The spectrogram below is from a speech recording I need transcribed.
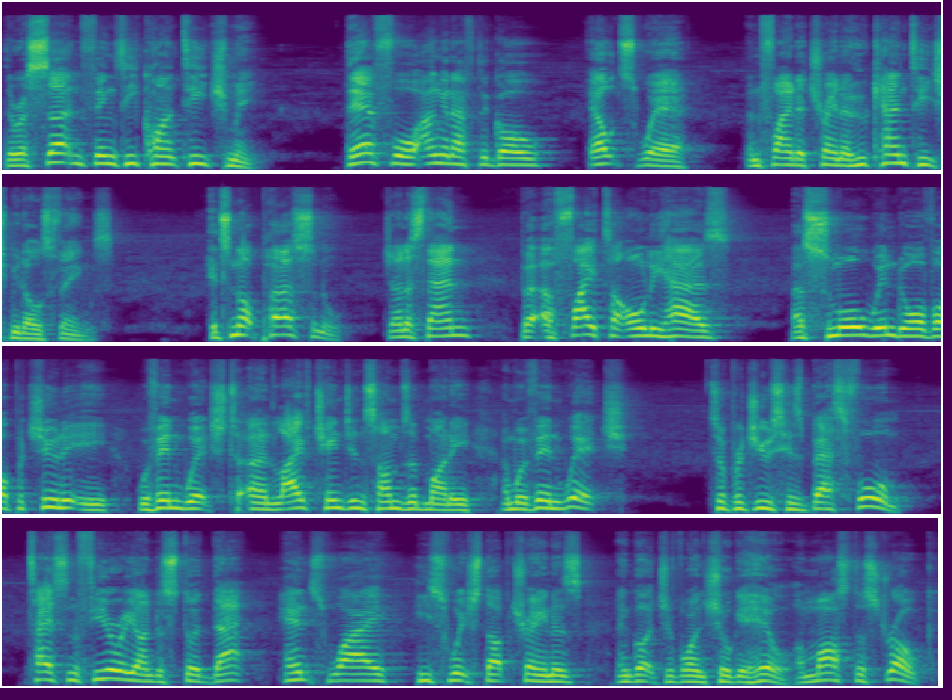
There are certain things he can't teach me. Therefore, I'm going to have to go elsewhere and find a trainer who can teach me those things. It's not personal. Do you understand? But a fighter only has a small window of opportunity within which to earn life changing sums of money and within which to produce his best form. Tyson Fury understood that, hence why he switched up trainers and got Javon Sugar Hill, a master stroke.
